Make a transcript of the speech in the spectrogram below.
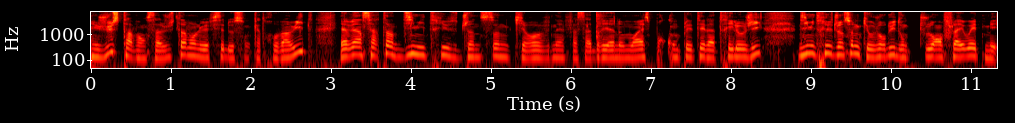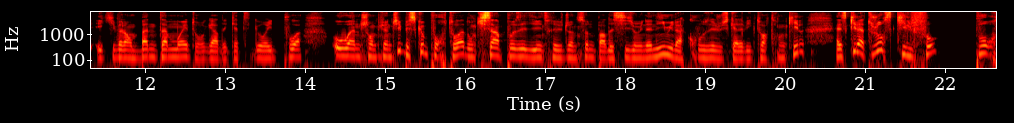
Et juste avant ça, juste avant l'UFC 288, il y avait un certain Dimitrius Johnson qui revenait face à Adriano Moraes pour compléter la trilogie. Dimitrius Johnson qui est aujourd'hui donc toujours en flyweight mais équivalent bantamweight au regard des catégories de poids au One Championship. Est-ce que pour toi, donc il s'est imposé Dimitrius Johnson par décision unanime, il a cruisé jusqu'à la victoire tranquille. Est-ce qu'il a toujours ce qu'il faut pour,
